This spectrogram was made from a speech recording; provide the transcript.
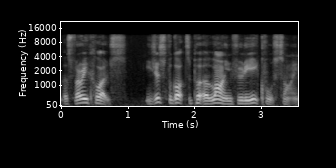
That's very close. You just forgot to put a line through the equals sign.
